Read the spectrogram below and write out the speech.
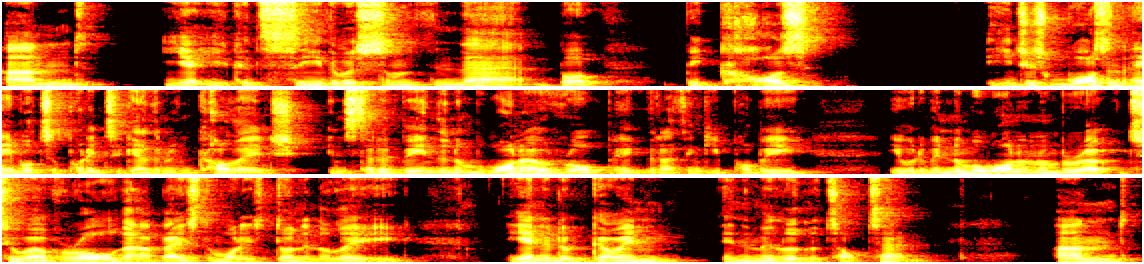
and yet you could see there was something there. But because he just wasn't able to put it together in college. Instead of being the number one overall pick that I think he probably he would have been number one or number two overall now based on what he's done in the league. He ended up going in the middle of the top ten, and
